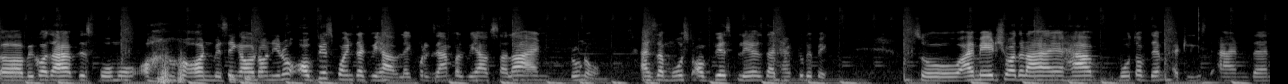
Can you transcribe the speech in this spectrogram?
uh, because I have this FOMO on missing out on you know obvious points that we have. Like for example, we have Salah and Bruno as the most obvious players that have to be picked. So I made sure that I have both of them at least, and then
